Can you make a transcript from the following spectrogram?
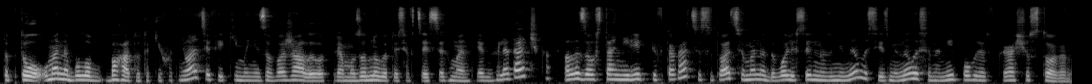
Тобто, у мене було багато таких от нюансів, які мені заважали от прямо зануритися в цей сегмент як глядачка. Але за останній рік-півтора ця ситуація у мене доволі сильно змінилася і змінилася, на мій погляд, в кращу сторону.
